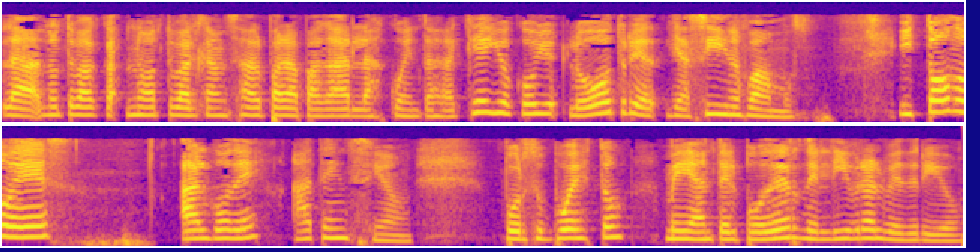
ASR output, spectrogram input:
no te va no te va a alcanzar para pagar las cuentas de aquello, lo otro y, así nos vamos. Y todo es algo de atención. Por supuesto, mediante el poder del libre albedrío.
